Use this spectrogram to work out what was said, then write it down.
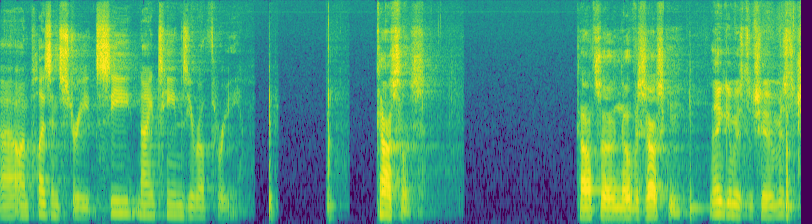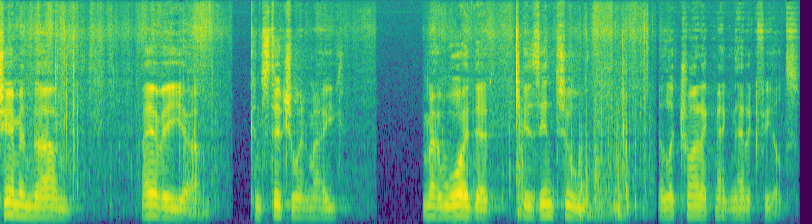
uh, on Pleasant Street, C 1903. Councilors. Councilor Novoselsky. Thank you, Mr. Chairman. Mr. Chairman, um, I have a um, constituent in my, my ward that is into electronic magnetic fields.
